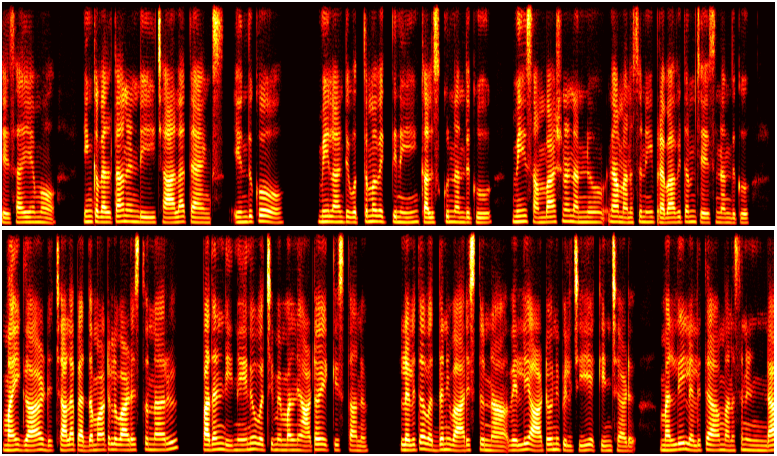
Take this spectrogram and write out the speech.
చేశాయేమో. ఇంక వెళ్తానండి. చాలా థ్యాంక్స్ ఎందుకో మీలాంటి ఉత్తమ వ్యక్తిని కలుసుకున్నందుకు, మీ సంభాషణ నన్ను, నా మనసుని ప్రభావితం చేసినందుకు. మై గాడ్ చాలా పెద్ద మాటలు వాడేస్తున్నారు. పదండి నేనూ వచ్చి మిమ్మల్ని ఆటో ఎక్కిస్తాను. లలిత వద్దని వారిస్తున్నా వెళ్ళి ఆటోని పిలిచి ఎక్కించాడు. మళ్ళీ లలిత మనసు నిండా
